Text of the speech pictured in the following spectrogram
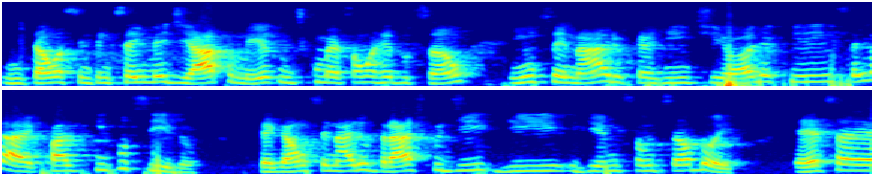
Então, assim, tem que ser imediato mesmo de começar uma redução em um cenário que a gente olha que, sei lá, é quase que impossível. Pegar um cenário drástico de, de, de emissão de CO2. Essa é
